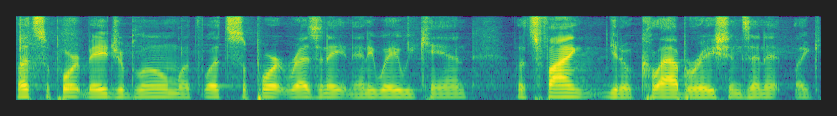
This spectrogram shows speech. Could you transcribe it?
Let's support Major Bloom. Let, let's support Resonate in any way we can. Let's find you know collaborations in it. Like,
